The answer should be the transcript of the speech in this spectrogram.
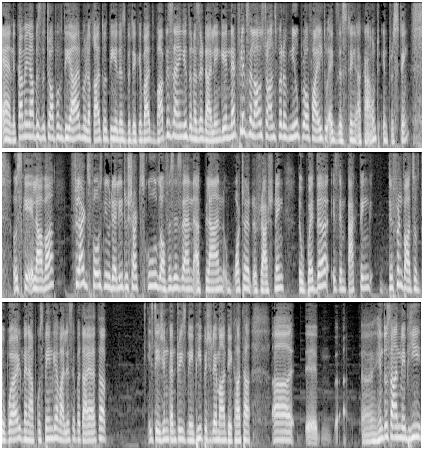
N coming up is the top of the hour मुलाकात होती है दस बजे के बाद। वापस आएँगे तो नज़र डालेंगे। Netflix allows transfer of new profile to existing account interesting उसके अलावा Floods force New Delhi to shut schools, offices, and uh, plan water rationing. The weather is impacting different parts of the. मैंने आपको स्पेन के हवाले से बताया था। ईस्ट एशियन कंट्रीज़ ने भी पिछले माह देखा था। हिंदुस्तान में भी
